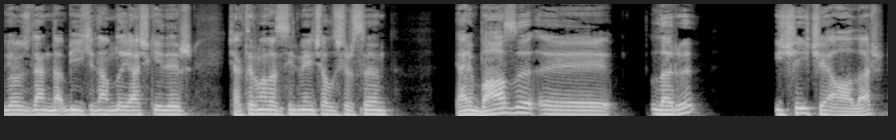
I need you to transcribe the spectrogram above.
gözden bir iki damla yaş gelir. Çaktırmadan silmeye çalışırsın. Yani bazıları içe içe ağlar.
